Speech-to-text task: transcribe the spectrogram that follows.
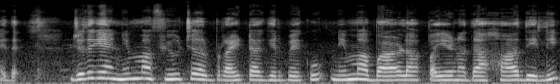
ಇದೆ. ಜೊತೆಗೆ ನಿಮ್ಮ ಫ್ಯೂಚರ್ ಬ್ರೈಟ್ ಆಗಿರಬೇಕು. ನಿಮ್ಮ ಬಾಳ ಪಯಣದ ಹಾದಿಲಿ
